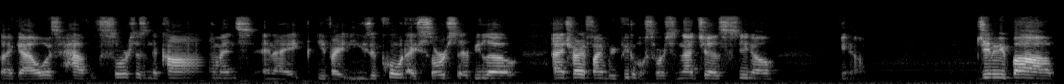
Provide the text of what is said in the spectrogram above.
like i always have sources in the comments and i if i use a quote i source it below and i try to find reputable sources not just you know you know jimmy bob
